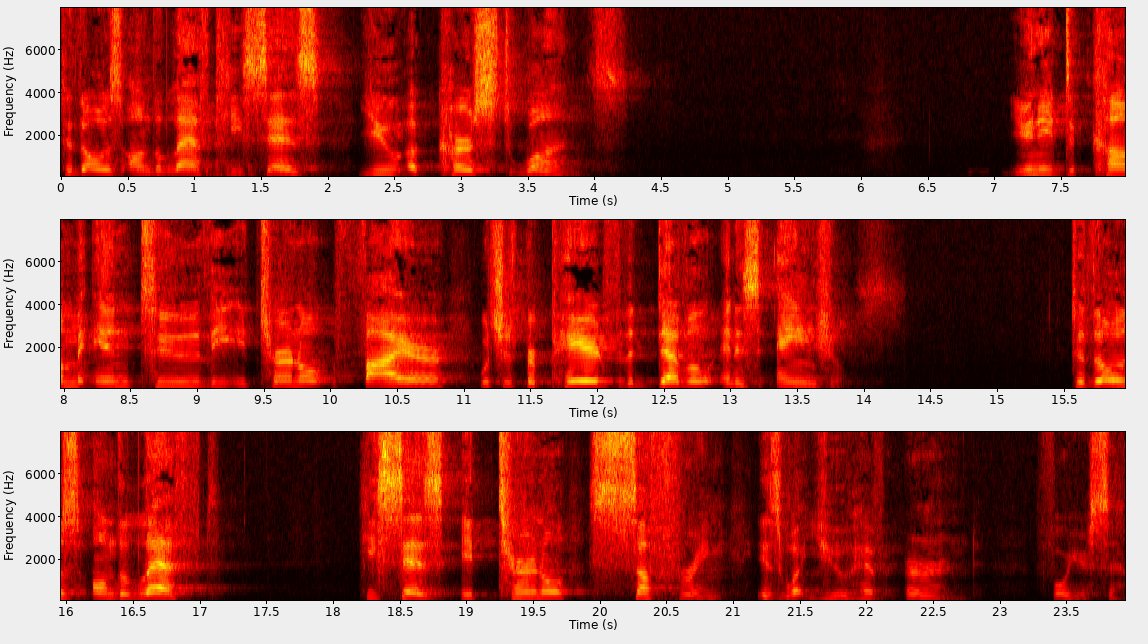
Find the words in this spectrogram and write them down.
To those on the left, he says, You accursed ones. You need to come into the eternal fire which is prepared for the devil and his angels. To those on the left, he says, Eternal suffering is what you have earned for yourselves.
